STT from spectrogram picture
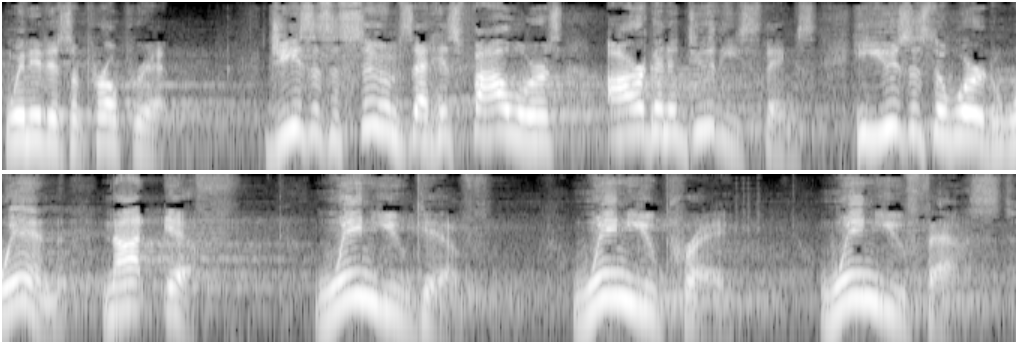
when it is appropriate. Jesus assumes that his followers are going to do these things. He uses the word when, not if. When you give, when you pray, when you fast.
